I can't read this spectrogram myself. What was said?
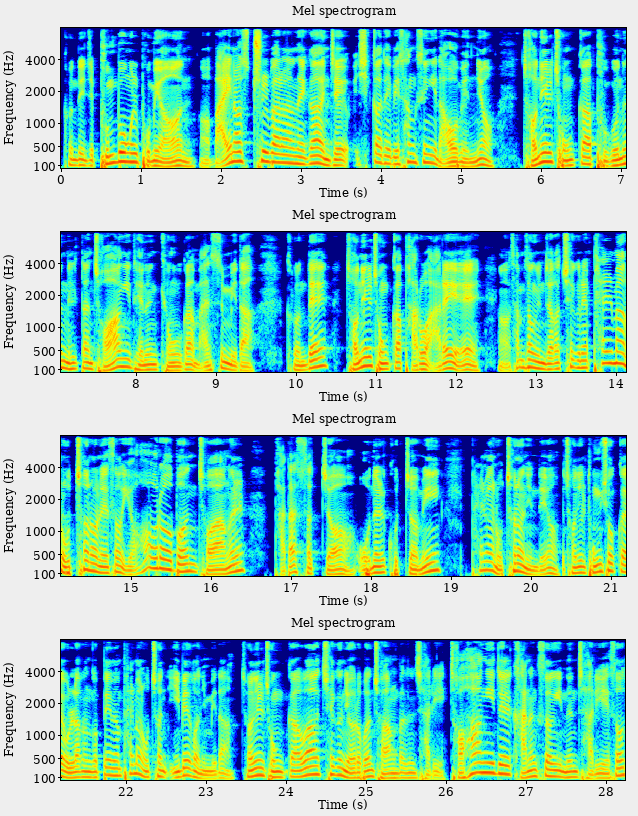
그런데 이제 분봉을 보면 어, 마이너스 출발한 애가 이제 시가 대비 상승이 나오면요. 전일 종가 부근은 일단 저항이 되는 경우가 많습니다. 그런데 전일 종가 바로 아래에 어, 삼성전자가 최근에 8만 5천 원에서 여러 번 저항을 받았었죠. 오늘 고점이 8만 5천 원인데요. 전일 동시호가에 올라간 거 빼면 8만 5천 2백원입니다. 전일 종가와 최근 여러 번 저항받은 자리, 저항이 될 가능성이 있는 자리에서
